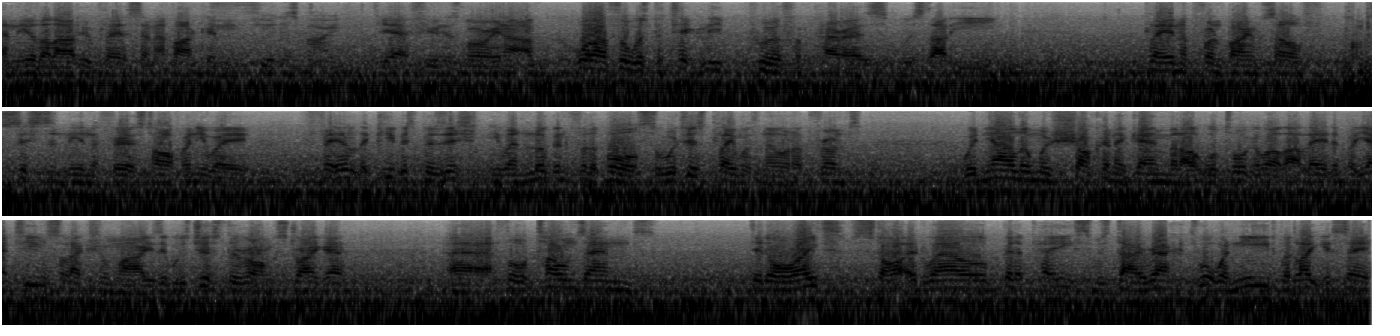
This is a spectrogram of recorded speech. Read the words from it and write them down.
and the other lad who plays centre back in Funes Murray. Yeah, Funes Mori. And I, what I thought was particularly poor from Perez was that he, playing up front by himself consistently in the first half anyway, failed to keep his position. He went looking for the ball, so we're just playing with no one up front. Wijnaldum was shocking again, but I'll, we'll talk about that later. But yeah, team selection wise, it was just the wrong striker. Uh, I thought Townsend did all right, started well, bit of pace, was direct, what we need. But like you say,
